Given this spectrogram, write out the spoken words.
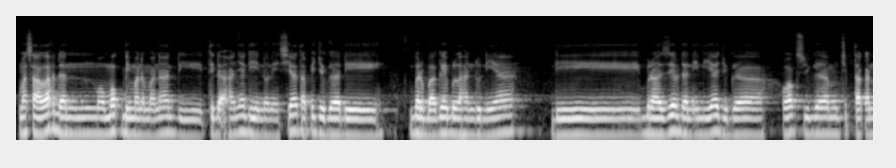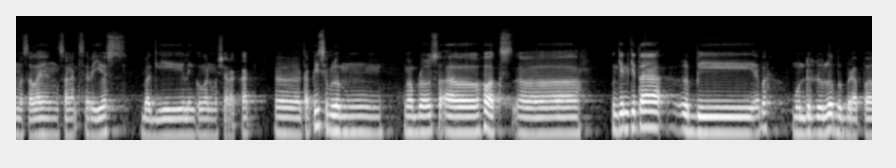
masalah dan momok di mana-mana di tidak hanya di Indonesia tapi juga di berbagai belahan dunia di Brazil dan India juga hoax juga menciptakan masalah yang sangat serius bagi lingkungan masyarakat. Uh, tapi sebelum ngobrol soal hoax, uh, mungkin kita lebih apa mundur dulu beberapa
